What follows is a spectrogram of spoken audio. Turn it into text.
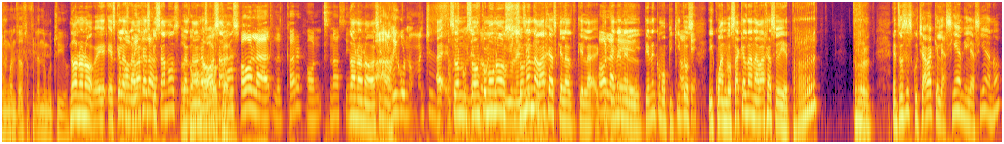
Un guantazo afilando un cuchillo. No, no, no. eh, Es que las Como navajas la- que usamos, O las como un navajas que box usamos. Oh, la, la cutter. o no, sí. No, no, no, así Ah, no. Rigo, no manches. Ah, son, esconde son eso, como no- no unos, violencia son unas navajas que, la, que, la, Oh, que la tienen, de- el, tienen como piquitos Ok. y cuando sacas la navaja se oye. trrr, trrr. Entonces escuchaba que le hacían y le hacían, ¿no?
